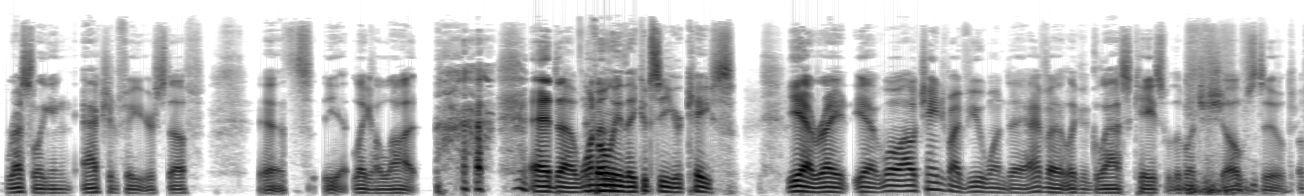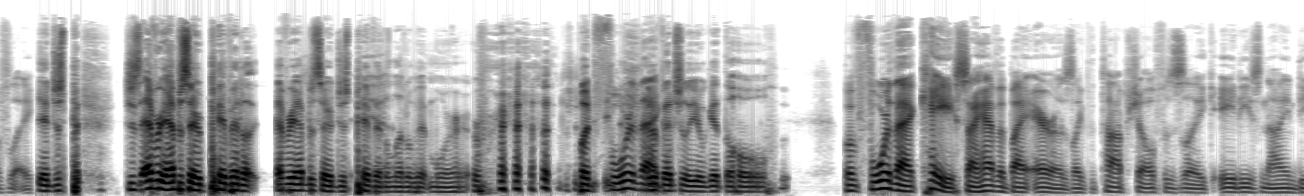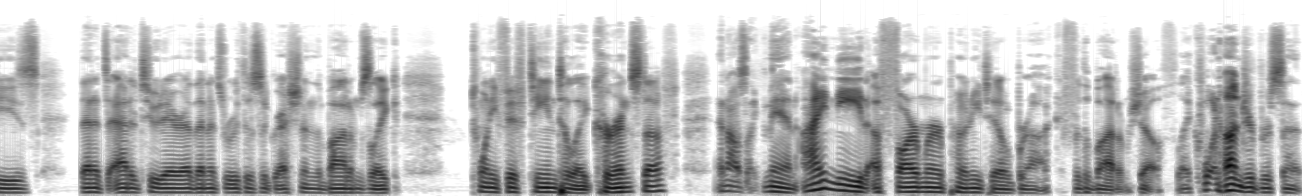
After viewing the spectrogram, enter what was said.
wrestling action figure stuff. Yeah, it's yeah, like a lot. and uh, one if of only they could see your case. yeah, right. Yeah, well, I'll change my view one day. I have a like a glass case with a bunch of shelves too, of like Yeah, just just every episode pivot. Every episode just pivot Yeah. a little bit more. But for that- eventually you'll get the whole. But for that case, I have it by eras. Like the top shelf is like 80s, 90s, then it's Attitude Era, then it's Ruthless Aggression, and the bottom's like 2015 to like current stuff. And I was like, man, I need a farmer ponytail Brock for the bottom shelf, like 100%.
